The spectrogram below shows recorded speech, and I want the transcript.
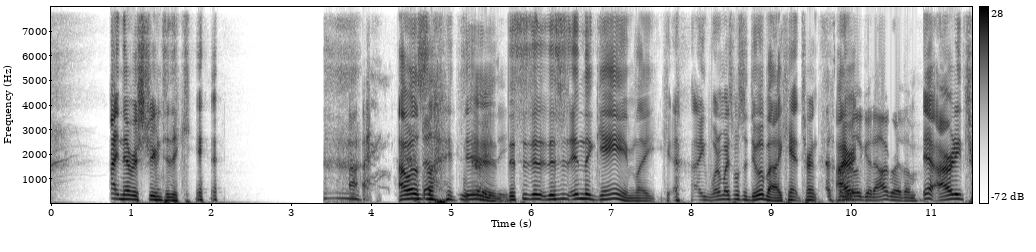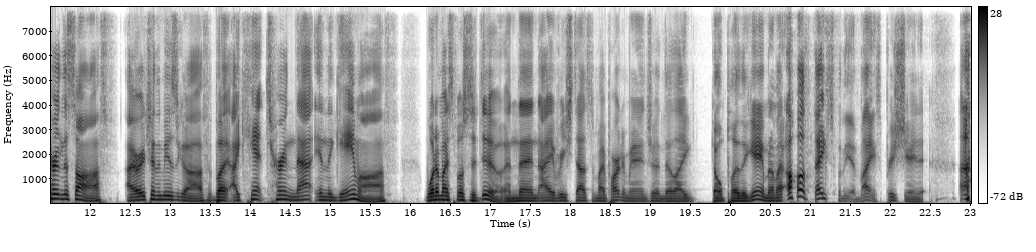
I never streamed it again. I- I was like, dude, crazy. this is this is in the game. Like, I, what am I supposed to do about it? I can't turn. That's I a alre- really good algorithm. yeah, I already turned this off. I already turned the music off, but I can't turn that in the game off. What am I supposed to do? And then I reached out to my partner manager, and they're like, "Don't play the game." And I'm like, "Oh, thanks for the advice. Appreciate it."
